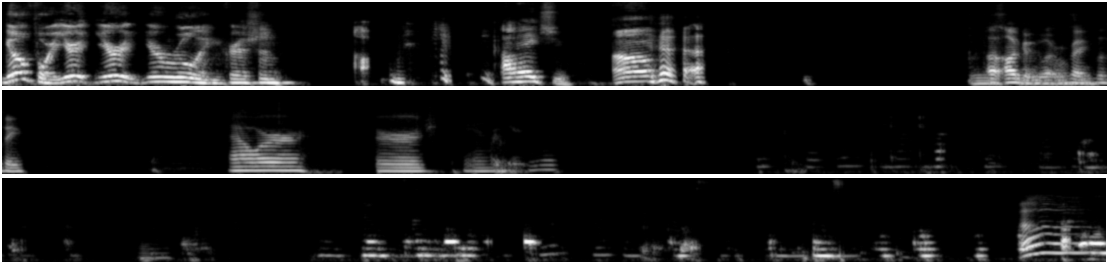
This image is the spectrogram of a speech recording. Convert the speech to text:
Go for it. You're you're you're ruling, Christian. I hate you. Um I'll Google it real quick. Let's see. Power, surge, cantrip. Uh,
